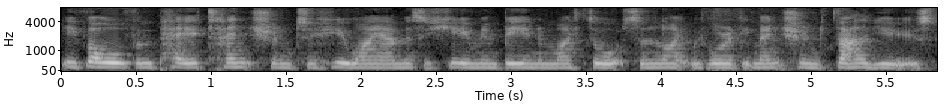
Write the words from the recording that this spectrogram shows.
evolve and pay attention to who I am as a human being and my thoughts, and like we've already mentioned, values,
